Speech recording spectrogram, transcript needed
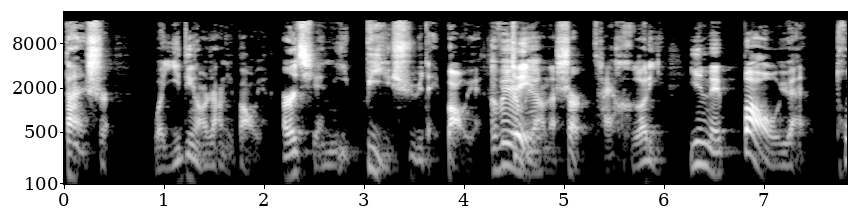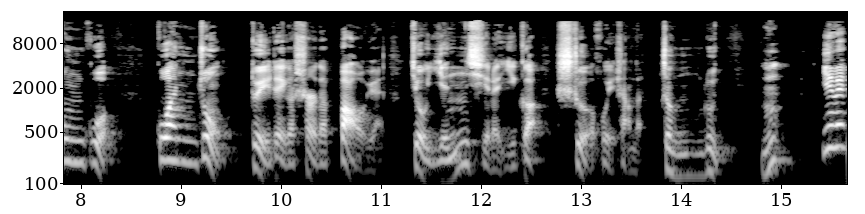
但是我一定要让你抱怨，而且你必须得抱怨。这样的事儿才合理，因为抱怨通过观众对这个事儿的抱怨，就引起了一个社会上的争论。嗯，因为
